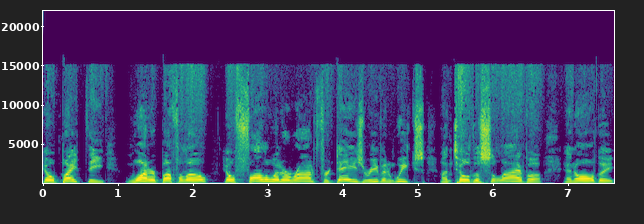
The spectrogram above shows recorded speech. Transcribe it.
He'll bite the water buffalo. He'll follow it around for days or even weeks until the saliva and all the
